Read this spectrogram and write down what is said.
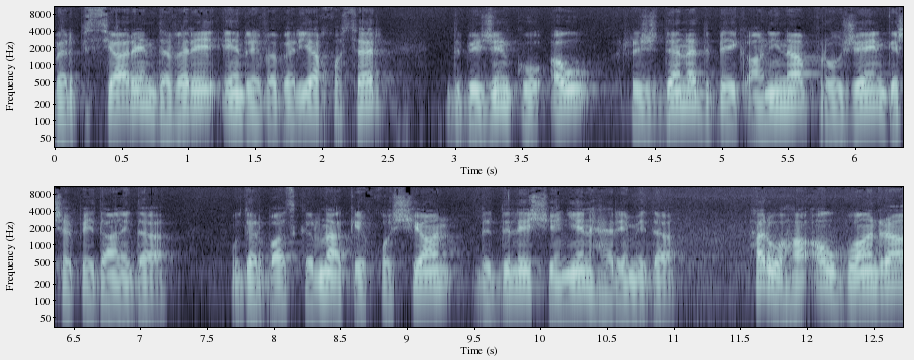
Berpirsiyarên deverê ên Rêveberiya Xweser dibêjin ku ew rijde ne di pêkanîna projeyên geşepêdanê de û derbaskirina kêfxweşiyan di dilê şêniyên herêmê de. Her wiha ew buan re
